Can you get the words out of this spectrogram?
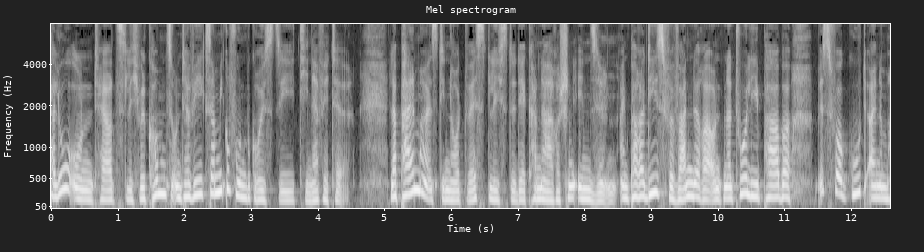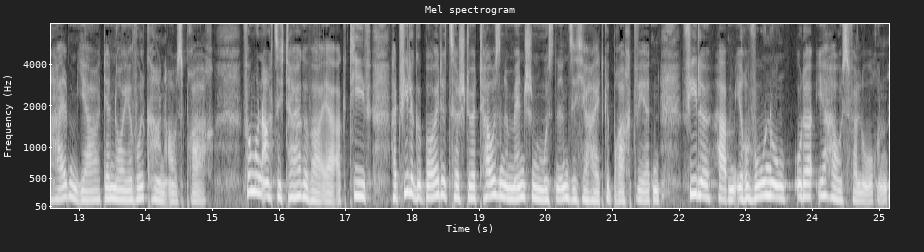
Hallo und herzlich willkommen zu Unterwegs. Am Mikrofon begrüßt Sie Tina Witte. La Palma ist die nordwestlichste der Kanarischen Inseln, ein Paradies für Wanderer und Naturliebhaber, bis vor gut einem halben Jahr der neue Vulkan ausbrach. 85 Tage war er aktiv, hat viele Gebäude zerstört, tausende Menschen mussten in Sicherheit gebracht werden. Viele haben ihre Wohnung oder ihr Haus verloren.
